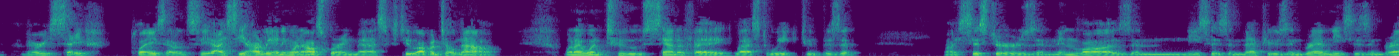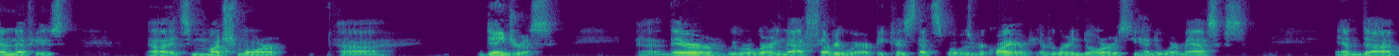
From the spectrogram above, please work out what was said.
a very safe place. I don't see, I see hardly anyone else wearing masks too, up until now. When I went to Santa Fe last week to visit my sisters and in-laws and nieces and nephews and grandnieces and grandnephews, uh, it's much more uh, dangerous. Uh, there, we were wearing masks everywhere because that's what was required. Everywhere indoors, you had to wear masks. And uh,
